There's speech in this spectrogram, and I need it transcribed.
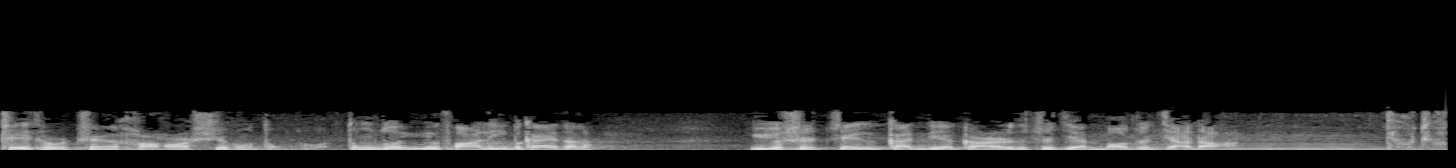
这头真好好侍奉董卓，董卓愈发离不开他了。于是这个干爹干儿子之间矛盾加大。貂蝉。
